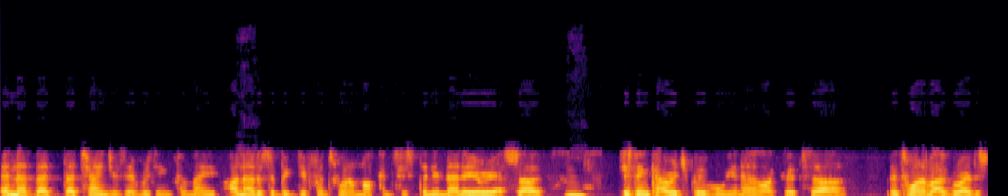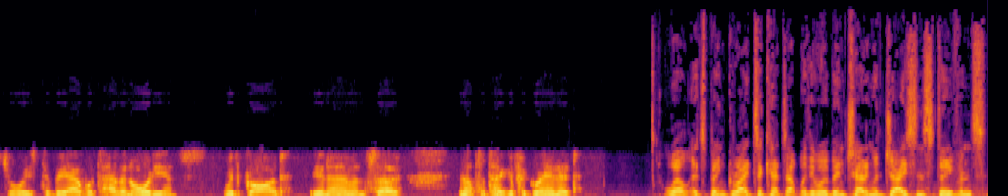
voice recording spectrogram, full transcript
And that, that, that changes everything for me. I notice a big difference when I'm not consistent in that area. So just encourage people, you know, like it's uh it's one of our greatest joys to be able to have an audience with God, you know, and so not to take it for granted. Well, it's been great to catch up with you. We've been chatting with Jason Stevens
